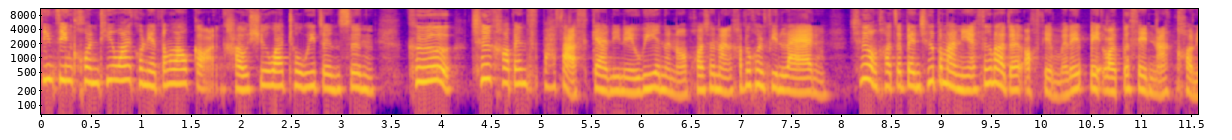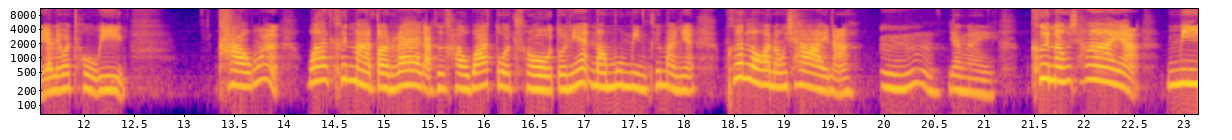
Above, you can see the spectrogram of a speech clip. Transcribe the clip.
จริง ๆ คนที่วาดคนเนี้ยต้องเล่าก่อน เขาชื่อว่าโทวีเจนสันคือชื่อเขาเป็นภาษาสแกนดิเนเวียนนะเนาะเพราะฉะนั้นเขาเป็นคนฟินแลนด์ ชื่อของเขาจะเป็นชื่อประมาณนี้ซึ่งเราจะออกเสียงไม่ได้เป๊ะร้อยเปอร์เซ็นต์นะ ขออนุญาตเรียกว่าโทวีเขาอะวาดขึ้นมาตอนแรกอะคือเขาวาดตัวโทรตัวเนี้ยน้องมูมินขึ้นมาเนี่ย เพื่อรอน้องชายนะ อืมยังไง คือน้องชายอะมี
